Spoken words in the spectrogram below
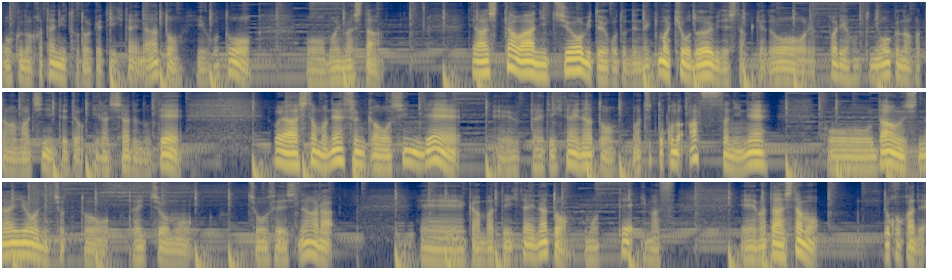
多くの方に届けていきたいなということを思いました。で明日は日曜日ということでね、まあ、今日土曜日でしたけどやっぱり本当に多くの方が街に出ていらっしゃるのでやっぱり明日もね寸暇を惜しんで、えー、訴えていきたいなと、まあ、ちょっとこの暑さにねこうダウンしないようにちょっと体調も調整しながら、えー、頑張っていきたいなと思っています。えー、また明日もどこかで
